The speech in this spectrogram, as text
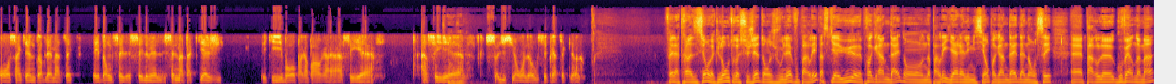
on sent qu'il y a une problématique. Et donc, c'est le, le MAPAC qui agit et qui va par rapport à, ces, euh, à ces euh, solutions-là ou ces pratiques-là. là fait la transition avec l'autre sujet dont je voulais vous parler parce qu'il y a eu un programme d'aide. On a parlé hier à l'émission, programme d'aide annoncé euh, par le gouvernement.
